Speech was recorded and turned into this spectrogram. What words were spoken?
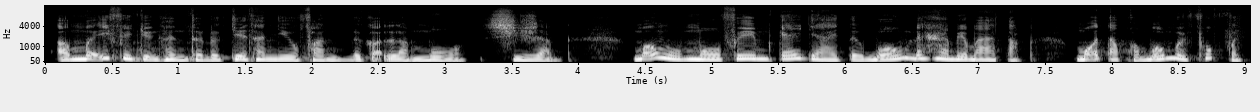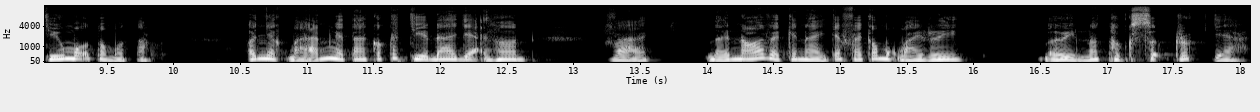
Ở Mỹ, phim truyền hình thường được chia thành nhiều phần được gọi là mùa, season. Mỗi một mùa phim kéo dài từ 4 đến 23 tập, mỗi tập khoảng 40 phút và chiếu mỗi tuần một tập. Ở Nhật Bản người ta có cách chia đa dạng hơn và để nói về cái này chắc phải có một bài riêng bởi vì nó thực sự rất dài.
